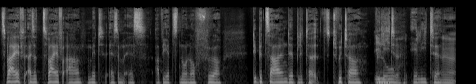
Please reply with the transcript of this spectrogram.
2, also 2FA mit SMS ab jetzt nur noch für die bezahlende Blitter, Twitter Blue Elite. Elite. ja.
